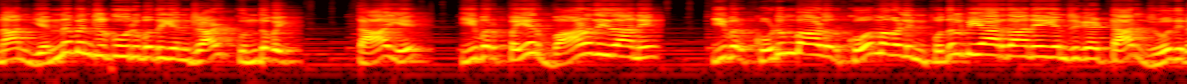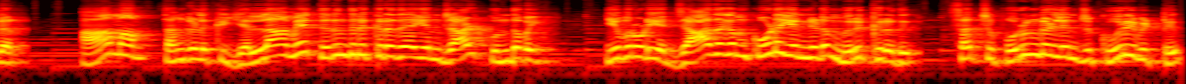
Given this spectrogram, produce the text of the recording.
நான் என்னவென்று கூறுவது? என்றாள் குந்தவை. தாயே இவர் பெயர் வானதிதானே? இவர் கொடும்பாளூர் கோமகளின் புதல்வியார்தானே என்று கேட்டார் ஜோதிடர். ஆமாம் தங்களுக்கு எல்லாமே தெரிந்திருக்கிறதே என்றாள் குந்தவை. இவருடைய ஜாதகம் கூட என்னிடம் இருக்கிறது. சற்று பொறுங்கள் என்று கூறிவிட்டு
